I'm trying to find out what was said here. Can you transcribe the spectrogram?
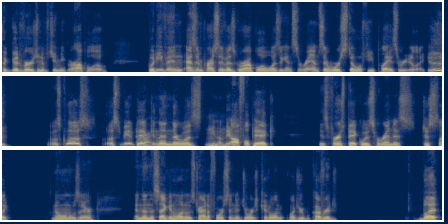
the good version of Jimmy Garoppolo. But even as impressive as Garoppolo was against the Rams, there were still a few plays where you're like, Ooh, that was close, close to being a pick. Right. And then there was, you know, Mhm. the awful pick. His first pick was horrendous, just like no one was there. And then the second one was trying to force it into George Kittle and quadruple coverage. But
